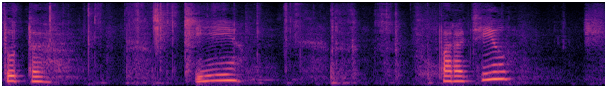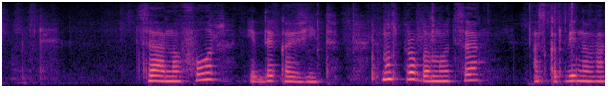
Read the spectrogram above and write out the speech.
Тут е, і паратіл, цианофор і декавіт. Ну, спробуємо це аскорбінова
